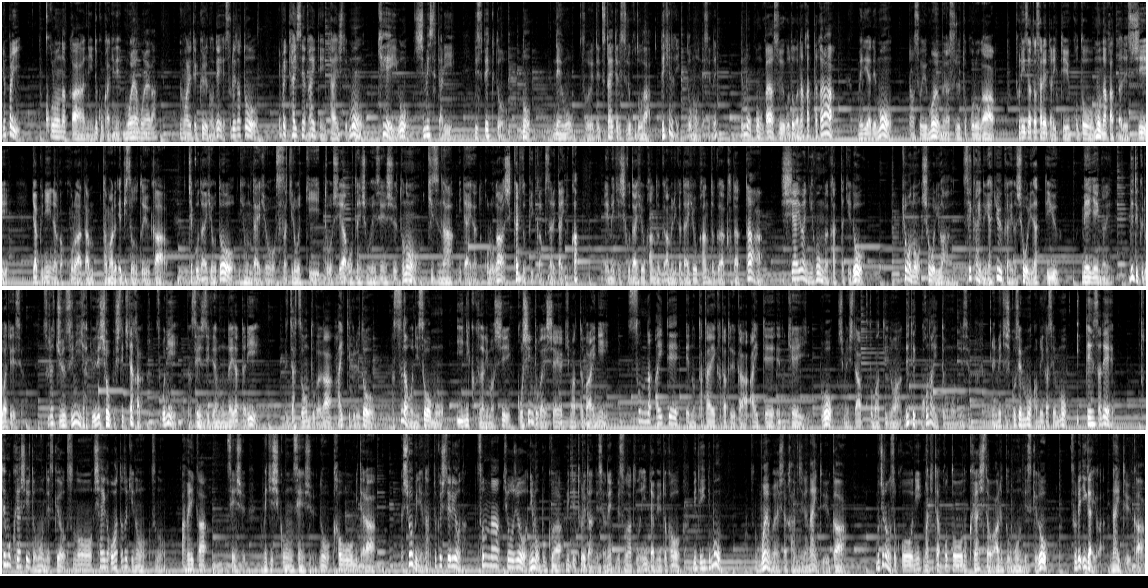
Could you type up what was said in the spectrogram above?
やっぱり心の中にどこかにねモヤモヤが生まれてくるのでそれだとやっぱり対戦相手に対しても敬意を示せたりリスペクトの念をそうやって伝えたりすることができないと思うんですよね。でも今回はそういうことがなかったからメディアでもなんかそういうモヤモヤするところが取り沙汰されたりっていうこともなかったですし逆になんか心温まるエピソードというかチェコ代表と日本代表佐々木朗希投手や大谷翔平選手との絆みたいなところがしっかりとピックアップされたりとかメキシコ代表監督アメリカ代表監督が語った試合は日本が勝ったけど今日の勝利は世界の野球界の勝利だっていう名言がね出てくるわけですよ。それは純粋に野球で勝負してきたからそこに政治的な問題だったり雑音とかが入ってくると素直にそうも言いにくくなりますし誤審とかで試合が決まった場合にそんな相手への称え方というか相手への敬意を示した言葉っていうのは出てこないと思うんですよ。メキシコ戦もアメリカ戦も1点差でとても悔しいと思うんですけどその試合が終わった時のそのアメリカ選手メキシコン選手の顔を見たら勝負には納得してるようなそんな表情にも僕は見て取れたんですよね。でその後のインタビューとかを見ていてもそのモヤモヤした感じがないというかもちろんそこに負けたことの悔しさはあると思うんですけどそれ以外はないというか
